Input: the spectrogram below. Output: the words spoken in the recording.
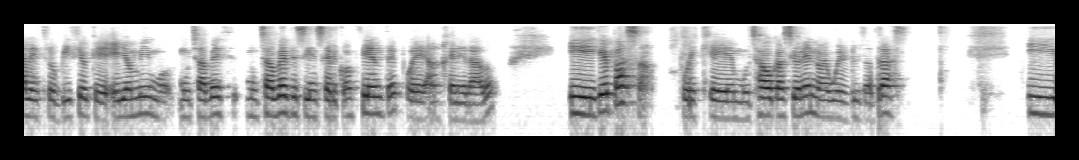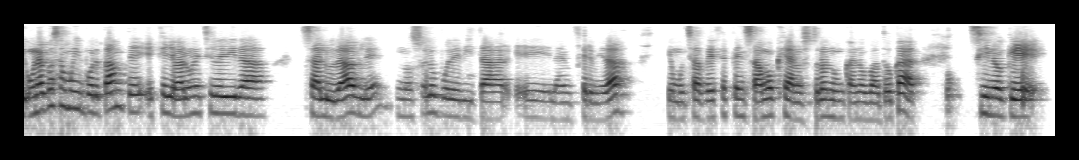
al estropicio que ellos mismos muchas veces, muchas veces sin ser conscientes pues han generado. ¿Y qué pasa? Pues que en muchas ocasiones no hay vuelta atrás. Y una cosa muy importante es que llevar un estilo de vida saludable no solo puede evitar eh, la enfermedad, que muchas veces pensamos que a nosotros nunca nos va a tocar, sino que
